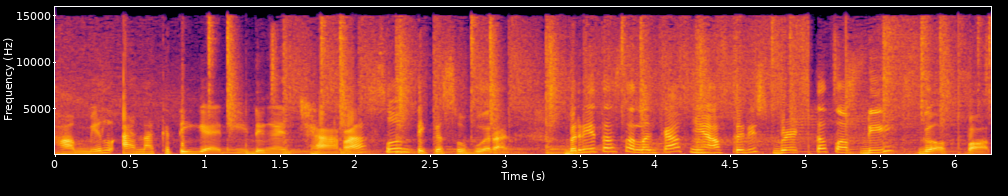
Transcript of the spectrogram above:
hamil anak ketiga nih dengan cara suntik kesuburan. Berita selengkapnya after this break tetap di Gospot.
